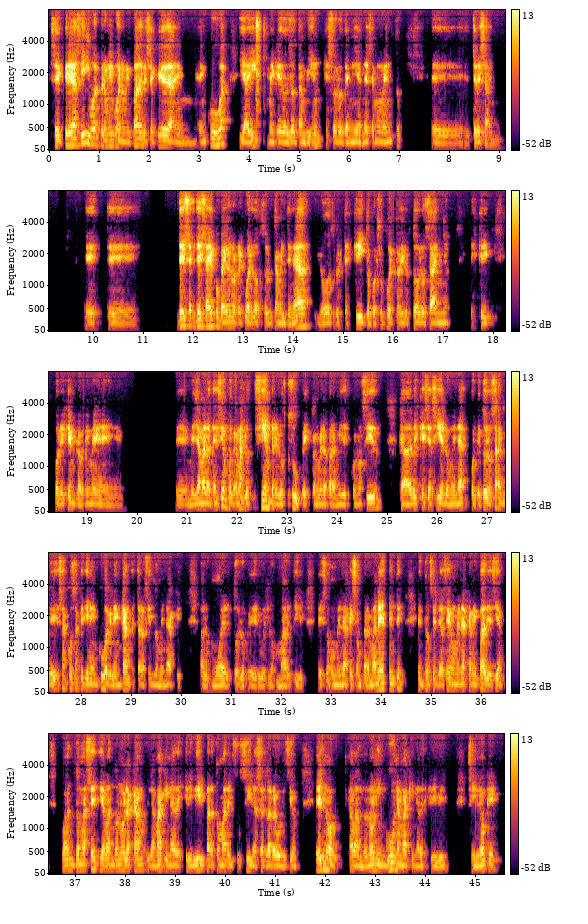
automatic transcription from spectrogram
Se crea así, pero muy bueno, mi padre se queda en, en Cuba y ahí me quedo yo también, que solo tenía en ese momento eh, tres años. Este, de, esa, época yo no recuerdo absolutamente nada, lo otro está escrito, por supuesto, ellos todos los años. Por ejemplo, a mí me, eh, me llama la atención, porque además siempre lo supe, esto no era para mí desconocido, cada vez que se hacía el homenaje, porque todos los años, esas cosas que tienen en Cuba, que les encanta estar haciendo homenaje a los muertos, los héroes, los mártires, esos homenajes son permanentes, entonces le hacían homenaje a mi padre y decían, cuando Massetti abandonó la, la máquina de escribir para tomar el fusil, hacer la revolución, él no abandonó ninguna máquina de escribir, sino que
